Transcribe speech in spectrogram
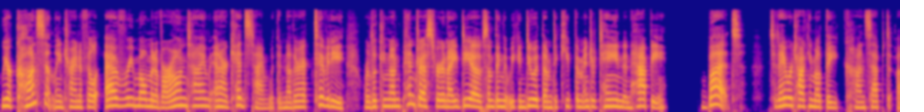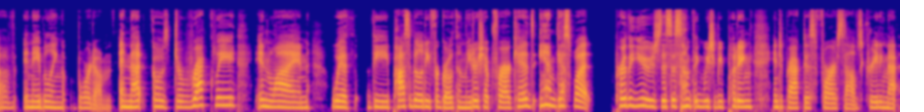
we are constantly trying to fill every moment of our own time and our kids' time with another activity. We're looking on Pinterest for an idea of something that we can do with them to keep them entertained and happy. But today we're talking about the concept of enabling boredom, and that goes directly in line with the possibility for growth and leadership for our kids. And guess what? Per the use, this is something we should be putting into practice for ourselves, creating that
